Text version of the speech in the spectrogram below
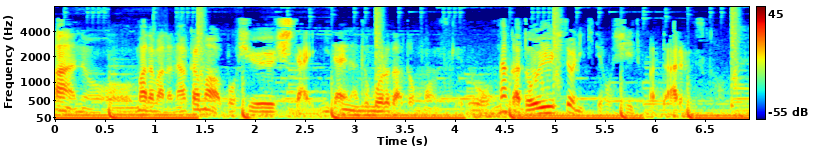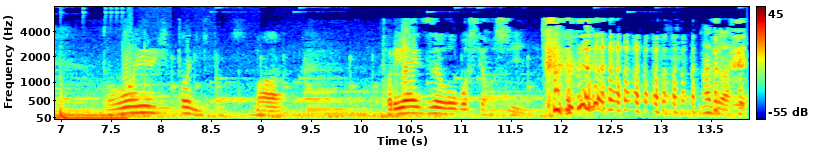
あの、まだまだ仲間を募集したいみたいなところだと思うんですけど、なんかどういう人に来てほしいとかってあるんですか？どういう人に来てほしいまあ、とりあえず応募してほしい。まずは接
